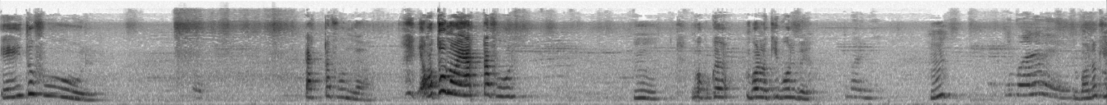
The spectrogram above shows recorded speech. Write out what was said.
এই তো ফুল। একটা ফুল দাও। অত নয় একটা ফুল। হুম গপুকে বলো কি বলবে? বলো। হুম? বলো কি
